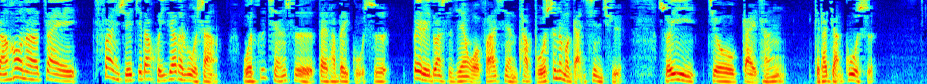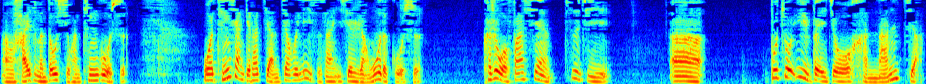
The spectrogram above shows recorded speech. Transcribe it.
然后呢，在放学接他回家的路上，我之前是带他背古诗，背了一段时间，我发现他不是那么感兴趣，所以就改成给他讲故事。啊，孩子们都喜欢听故事，我挺想给他讲教会历史上一些人物的故事，可是我发现自己啊不做预备就很难讲。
